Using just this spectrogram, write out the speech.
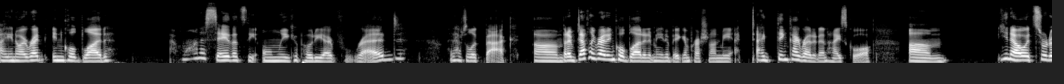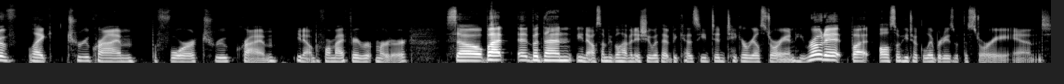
I you know I read In Cold Blood. I want to say that's the only Capote I've read. I'd have to look back. Um, but I've definitely read In Cold Blood, and it made a big impression on me. I, I think I read it in high school. Um, you know, it's sort of like true crime before true crime. You know, before my favorite murder. So, but uh, but then you know some people have an issue with it because he did take a real story and he wrote it, but also he took liberties with the story and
